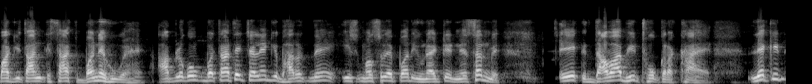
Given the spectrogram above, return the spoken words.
पाकिस्तान के साथ बने हुए हैं। आप लोगों को बताते चलें कि भारत ने इस मसले पर यूनाइटेड नेशन में एक दावा भी ठोक रखा है। लेकिन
